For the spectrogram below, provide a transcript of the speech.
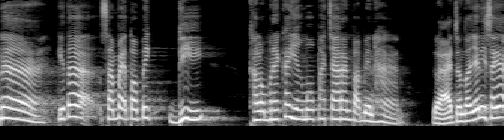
Nah, kita sampai topik di kalau mereka yang mau pacaran Pak Benhan. Nah, contohnya nih saya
